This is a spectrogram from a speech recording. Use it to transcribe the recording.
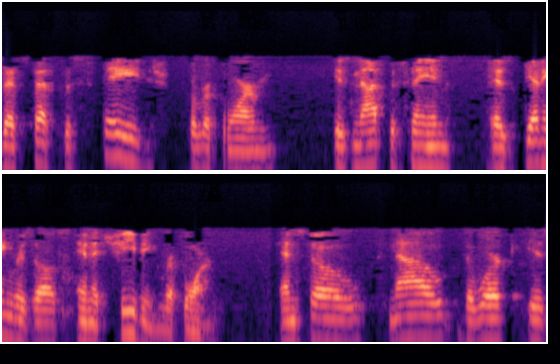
that set the stage for reform is not the same as getting results and achieving reform. And so now the work is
